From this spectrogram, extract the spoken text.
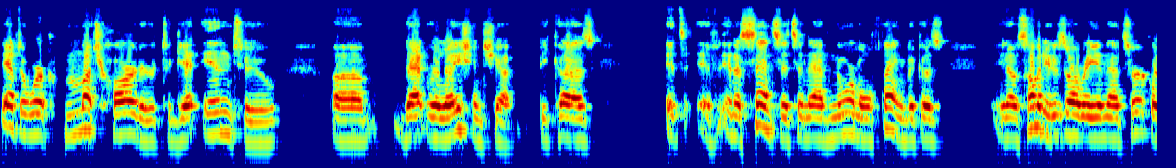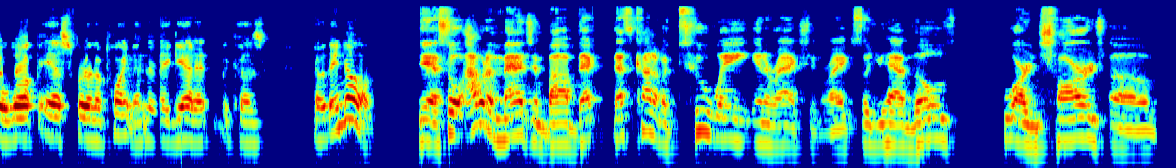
they have to work much harder to get into um, that relationship because it's if, in a sense it's an abnormal thing because you know somebody who's already in that circle walk ask for an appointment and they get it because You know, they know them. Yeah, so I would imagine, Bob, that that's kind of a two-way interaction, right? So you have those who are in charge of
